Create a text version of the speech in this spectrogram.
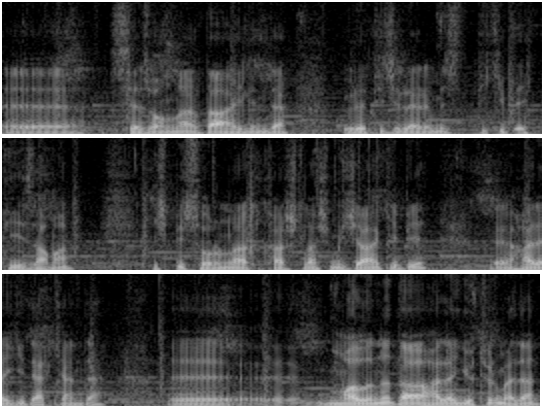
e, sezonlar dahilinde üreticilerimiz dikip ektiği zaman hiçbir sorunla karşılaşmayacağı gibi e, hale giderken de e, malını daha hale götürmeden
